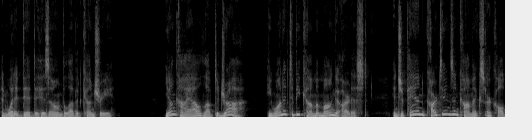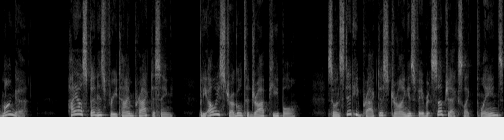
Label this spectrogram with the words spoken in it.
and what it did to his own beloved country. Young Hayao loved to draw. He wanted to become a manga artist. In Japan, cartoons and comics are called manga. Hayao spent his free time practicing, but he always struggled to draw people. So instead, he practiced drawing his favorite subjects like planes,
